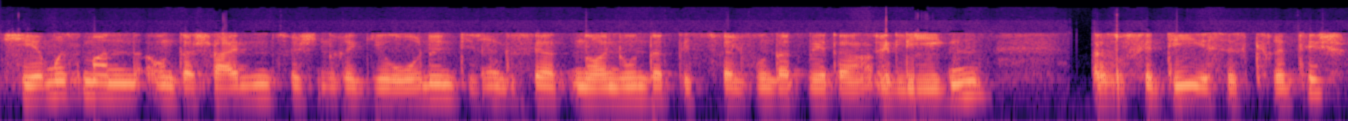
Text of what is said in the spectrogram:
Hier muss man unterscheiden zwischen Regionen, die ungefähr 900 bis 1200 Meter liegen. Also für die ist es kritisch.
